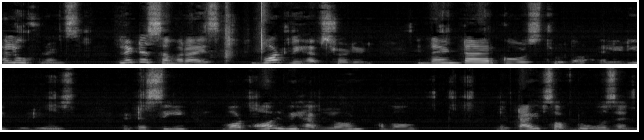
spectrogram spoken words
Hello friends, let us summarize what we have studied in the entire course through the LED videos. Let us see what all we have learned about the types of doors and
